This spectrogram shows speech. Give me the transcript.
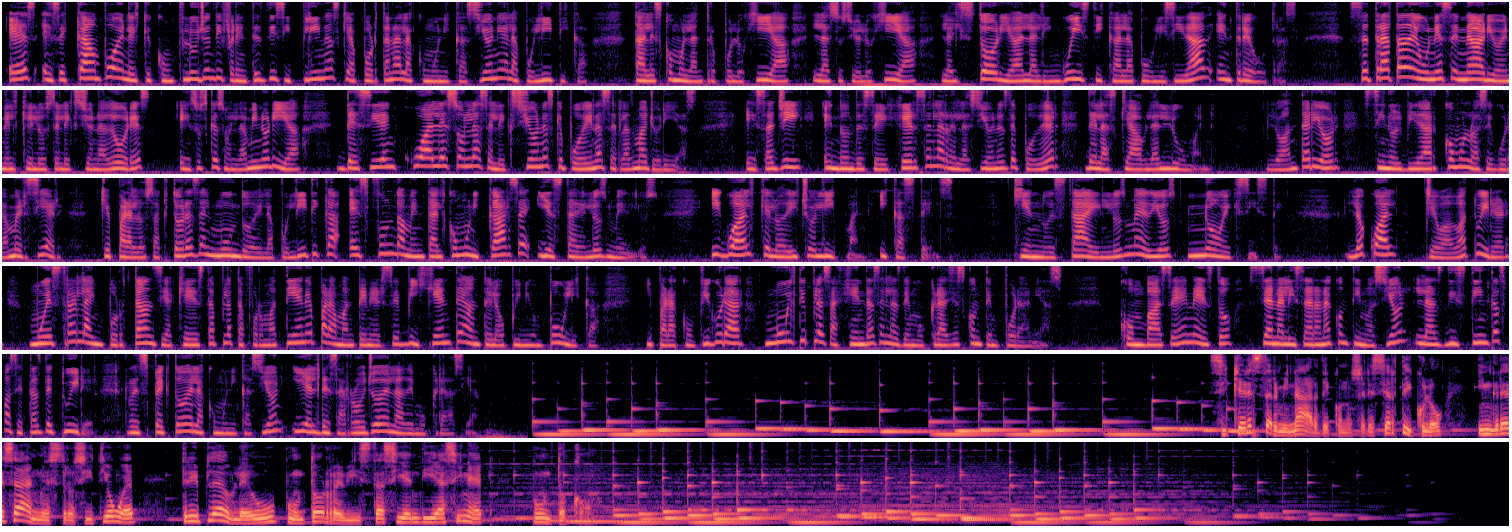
Es ese campo en el que confluyen diferentes disciplinas que aportan a la comunicación y a la política, tales como la antropología, la sociología, la historia, la lingüística, la publicidad, entre otras. Se trata de un escenario en el que los seleccionadores, esos que son la minoría, deciden cuáles son las elecciones que pueden hacer las mayorías, es allí en donde se ejercen las relaciones de poder de las que habla Luhmann. Lo anterior, sin olvidar cómo lo asegura Mercier, que para los actores del mundo de la política es fundamental comunicarse y estar en los medios, igual que lo ha dicho Lippmann y Castells. Quien no está en los medios no existe, lo cual llevado a Twitter, muestra la importancia que esta plataforma tiene para mantenerse vigente ante la opinión pública y para configurar múltiples agendas en las democracias contemporáneas. Con base en esto, se analizarán a continuación las distintas facetas de Twitter respecto de la comunicación y el desarrollo de la democracia. Si quieres terminar de conocer este artículo, ingresa a nuestro sitio web www.revistaciendiasinep.com.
